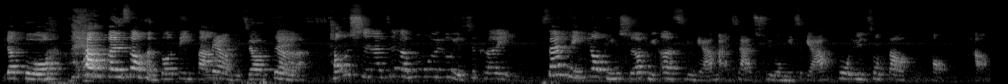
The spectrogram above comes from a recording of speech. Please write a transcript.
比较多，要分送很多地方，量比较大。同时呢，这个沐浴露也是可以三瓶、六瓶、十二瓶、二十瓶给他买下去，我们也是给他货运送到府吼，好，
